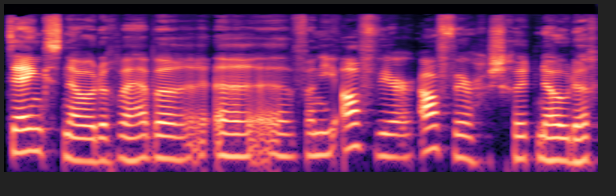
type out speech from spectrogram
tanks nodig. We hebben eh, eh, van die afweer, afweergeschut nodig.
